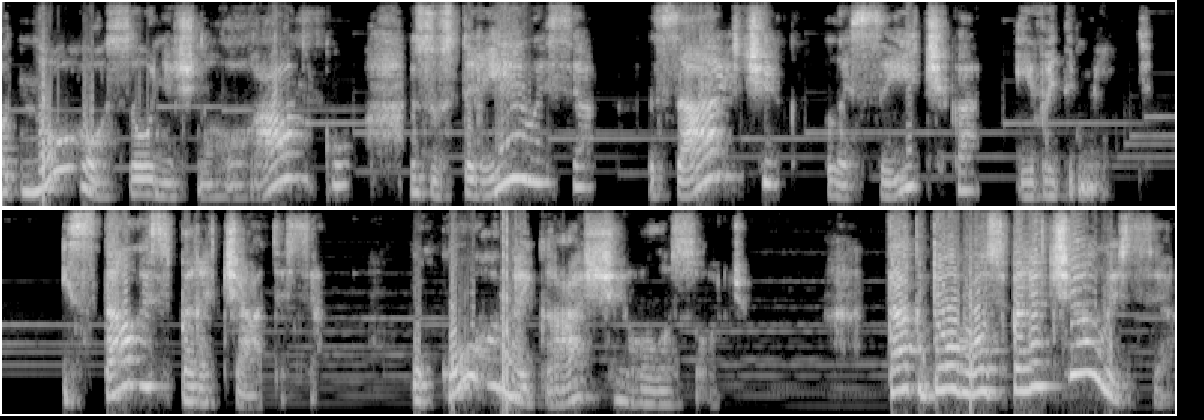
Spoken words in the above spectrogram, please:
Одного сонячного ранку зустрілися зайчик, лисичка і ведмідь і стали сперечатися, у кого найкращий голосочок. Так довго сперечалися,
